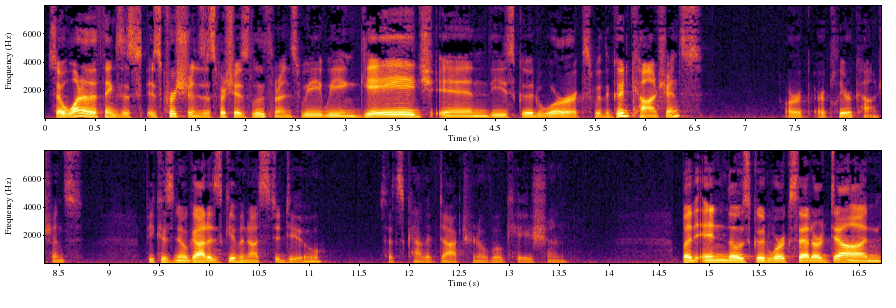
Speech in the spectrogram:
So, one of the things as, as, Christians, especially as Lutherans, we, we engage in these good works with a good conscience or, or clear conscience because no God has given us to do. So, that's kind of a doctrinal vocation. But in those good works that are done,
